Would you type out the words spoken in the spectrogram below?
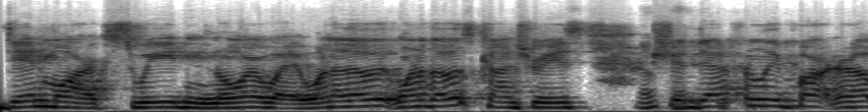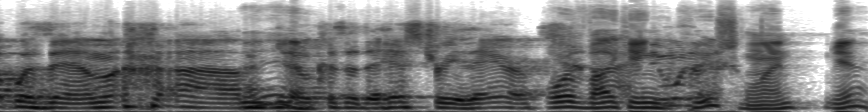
Denmark, Sweden, Norway, one of those one of those countries okay. should definitely partner up with them. Um, yeah. You know, because of the history there. Or Viking cruise line, yeah.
